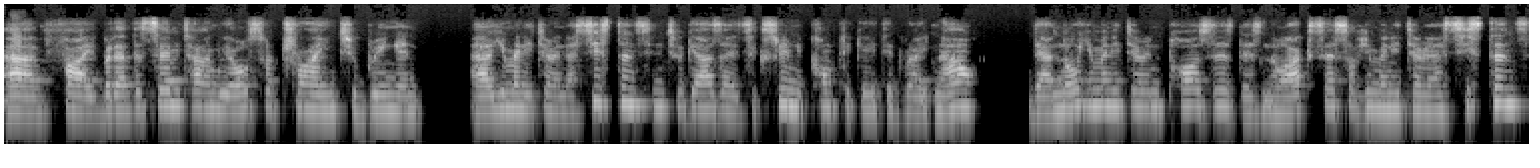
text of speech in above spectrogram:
uh, fight. But at the same time, we're also trying to bring in uh, humanitarian assistance into Gaza. It's extremely complicated right now. There are no humanitarian pauses. There's no access of humanitarian assistance.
